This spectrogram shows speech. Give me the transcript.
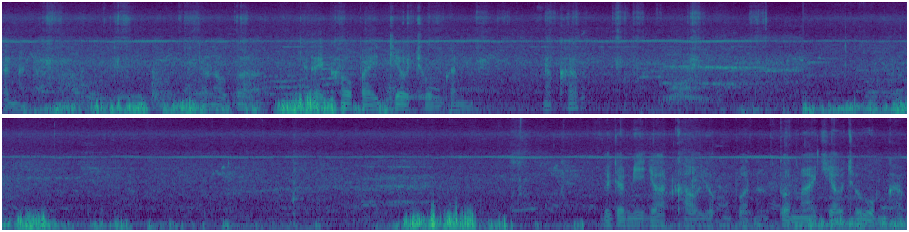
กันนะครับ แล้วเราก็จะได้ เข้าไปเที่ยวชมกันนะครับ ก็จะมียอดเขาอยู่ข้างบนต้นไม้เขียวชอุ่มครับ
